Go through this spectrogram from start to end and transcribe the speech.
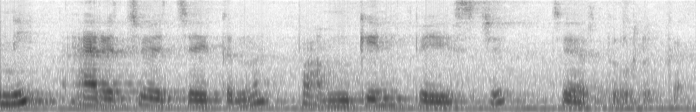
ഇനി അരച്ച് വെച്ചേക്കുന്ന പംകിൻ പേസ്റ്റ് ചേർത്ത് കൊടുക്കാം.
